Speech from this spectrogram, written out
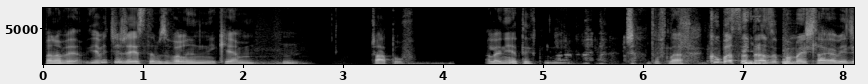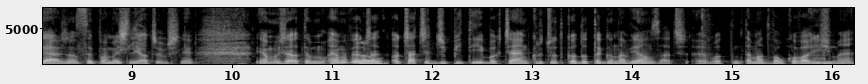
Panowie, ja wiecie, że jestem zwolennikiem hmm, czatów, ale nie tych czatów na... Kuba sobie od razu pomyśla, ja wiedziałem, że on sobie pomyśli o czymś, nie? Ja mówię o tym, ja mówię o, cza, o czacie GPT, bo chciałem króciutko do tego nawiązać, e, bo ten temat wałkowaliśmy,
